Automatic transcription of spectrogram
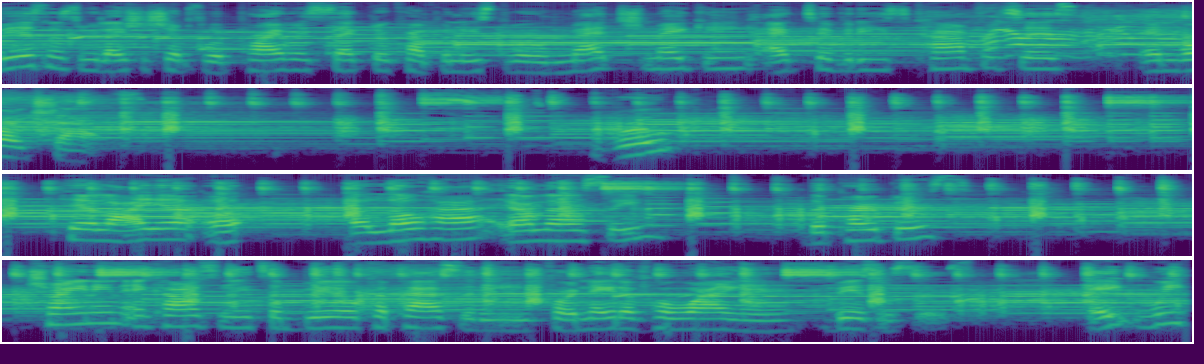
business relationships with private sector companies through matchmaking activities, conferences, and workshops. Group Hiilei Aloha LLC. The purpose training and counseling to build capacity for Native Hawaiian businesses. Eight week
